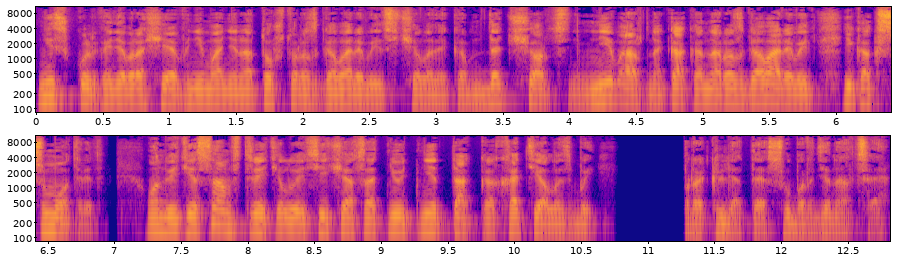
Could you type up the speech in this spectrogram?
нисколько не обращая внимания на то, что разговаривает с человеком. Да черт с ним, неважно, как она разговаривает и как смотрит. Он ведь и сам встретил ее сейчас отнюдь не так, как хотелось бы. Проклятая субординация.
